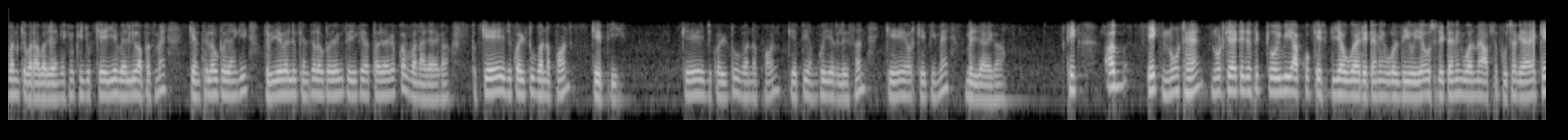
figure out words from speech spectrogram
वन के बराबर जाएँगे, क्योंकि जो के ये वैल्यू आपस में कैंसिल आउट हो जाएँगी। जब ये वैल्यू कैंसिल आउट हो जाएगी तो ये क्या आ जाएगा? आपका वन आ जाएगा। तो K is equal to one upon K P K is equal to one upon K P हमको ये रिलेशन के और के पी में मिल जाएगा। ठीक? अब एक नोट है। नोट क्या है कि जैसे कोई भी आपको केस दिया हुआ है रिटर्निंग वॉल दी हुई है, उस रिटर्निंग वॉल में आपसे पूछा गया है कि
